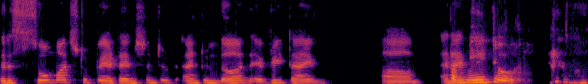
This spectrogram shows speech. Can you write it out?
there is so much to pay attention to and to learn every time. Um, and For I me too.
